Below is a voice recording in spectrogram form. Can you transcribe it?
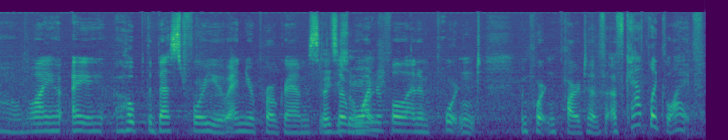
Oh, well, I, I, hope the best for you and your programs. Thank it's you a so wonderful much. and important, important part of, of Catholic life.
